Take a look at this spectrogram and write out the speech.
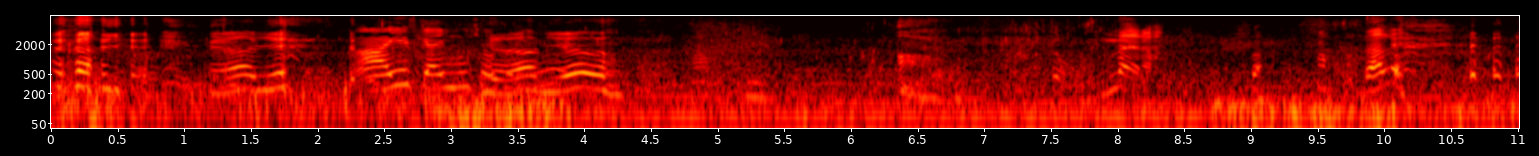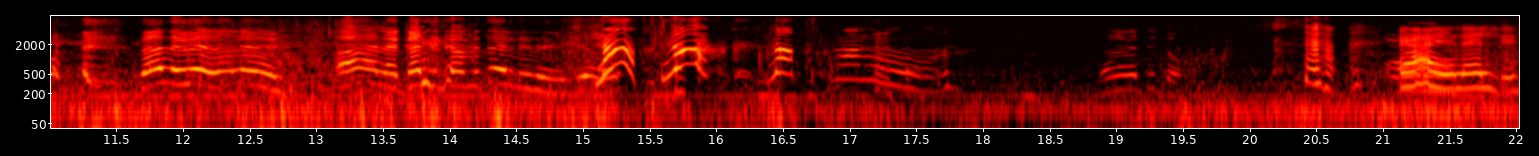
Me da bien, me da bien, Ay, es que hay mucho me da miedo. Mira. Dale. Dale, ve, dale. Ah, la Katy se va a meter, dice. ¡No! ¡No! ¡No! ¡Vamos! Dale, Betito. Ay, el Eldi.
